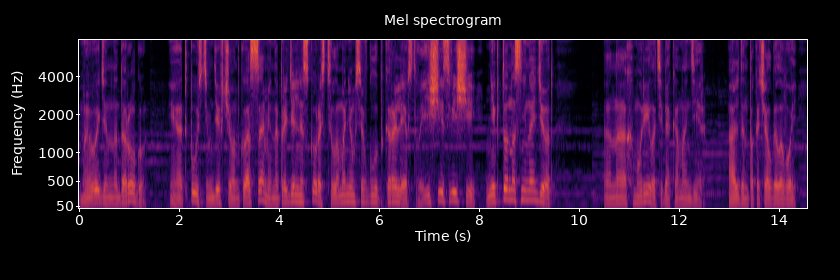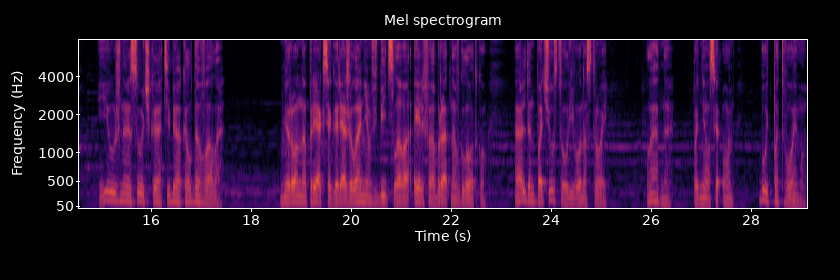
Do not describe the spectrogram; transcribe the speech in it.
Мы выйдем на дорогу, И отпустим девчонку, а сами на предельной скорости ломанемся вглубь королевства. Ищи свищи, никто нас не найдет. Она охмурила тебя, командир. Альден покачал головой. Южная сучка тебя околдовала. Мирон напрягся, горя желанием вбить слова эльфа обратно в глотку. Альден почувствовал его настрой. «Ладно», – поднялся он, – «будь по-твоему,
